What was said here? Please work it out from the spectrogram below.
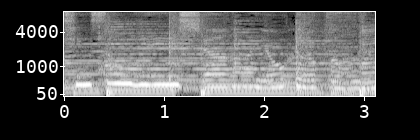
轻松一下又何妨。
